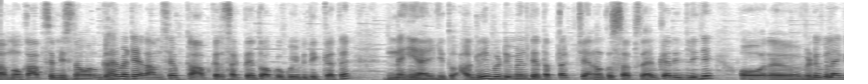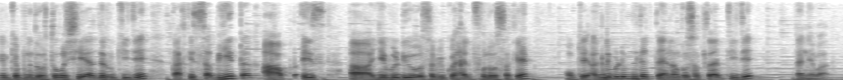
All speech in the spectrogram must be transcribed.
मौका आपसे मिस ना हो और घर बैठे आराम से आप काम कर सकते हैं तो आपको कोई भी दिक्कत नहीं आएगी। तो अगली वीडियो मिलते हैं, तब तक चैनल को सब्सक्राइब कर लीजिए और वीडियो को लाइक करके अपने दोस्तों को शेयर ज़रूर कीजिए, ताकि सभी तक आप इस ये वीडियो सभी को हेल्पफुल हो सके। ओके अगली वीडियो मिलते हैं चैनल को सब्सक्राइब कीजिए। धन्यवाद।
